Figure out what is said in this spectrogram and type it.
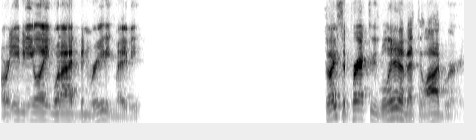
or emulate what I had been reading, maybe. So I used to practically live at the library.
